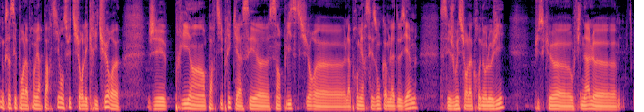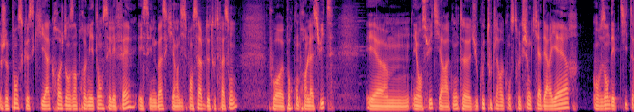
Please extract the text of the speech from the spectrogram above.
donc ça c'est pour la première partie. Ensuite sur l'écriture, euh, j'ai pris un parti pris qui est assez simpliste sur la première saison comme la deuxième. C'est jouer sur la chronologie, puisque au final, je pense que ce qui accroche dans un premier temps, c'est les faits, et c'est une base qui est indispensable de toute façon pour pour comprendre la suite. Et, et ensuite, il raconte du coup toute la reconstruction qu'il y a derrière, en faisant des petites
